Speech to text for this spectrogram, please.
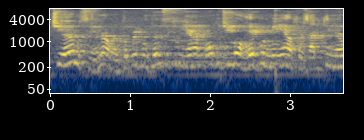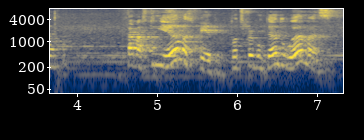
Te amo, Senhor. Não, eu estou perguntando se tu me ama a ponto de morrer por mim. Ah, o Senhor sabe que não. Tá, mas tu me amas, Pedro? Estou te perguntando, amas?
